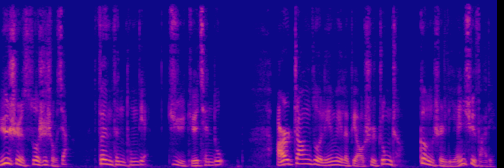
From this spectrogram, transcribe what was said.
于是唆使手下纷纷通电拒绝迁都，而张作霖为了表示忠诚，更是连续发电。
